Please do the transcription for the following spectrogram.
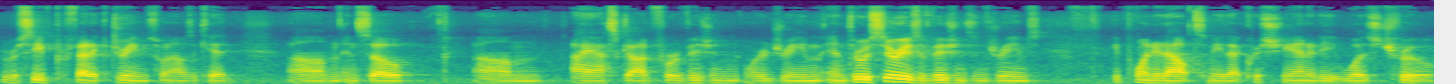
received prophetic dreams when I was a kid. Um, and so um, I asked God for a vision or a dream. And through a series of visions and dreams, he pointed out to me that Christianity was true.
